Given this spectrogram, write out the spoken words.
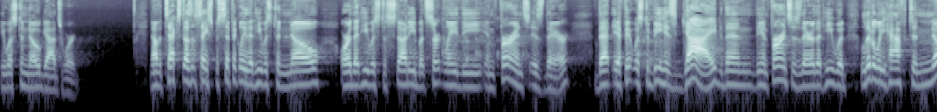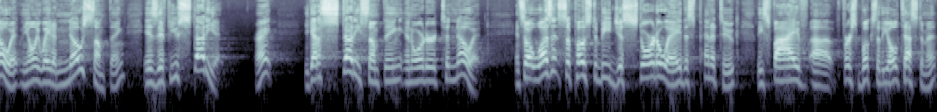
He was to know God's word. Now, the text doesn't say specifically that he was to know or that he was to study, but certainly the inference is there that if it was to be his guide, then the inference is there that he would literally have to know it. And the only way to know something is if you study it, right? You got to study something in order to know it. And so it wasn't supposed to be just stored away, this Pentateuch, these five uh, first books of the Old Testament.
